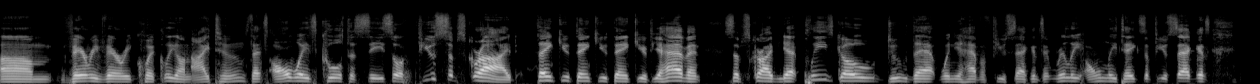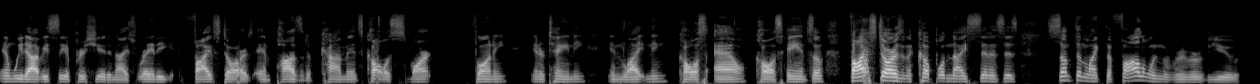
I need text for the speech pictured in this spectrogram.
um, very, very quickly on iTunes. That's always cool to see. So if you subscribed, thank you, thank you, thank you. If you haven't subscribed yet, please go do that when you have a few seconds. It really only takes a few seconds, and we'd obviously appreciate a nice rating, five stars, and positive comments. Call us smart, funny, entertaining, enlightening. Call us Al. Call us handsome. Five stars and a couple of nice sentences. Something like the following review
